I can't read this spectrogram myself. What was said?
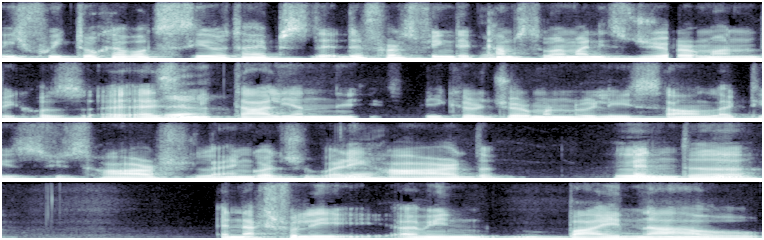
if we talk about stereotypes, the, the first thing that yeah. comes to my mind is German because uh, as yeah. an Italian speaker, German really sound like this, this harsh language, very yeah. hard, mm. and uh, mm and actually i mean by now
